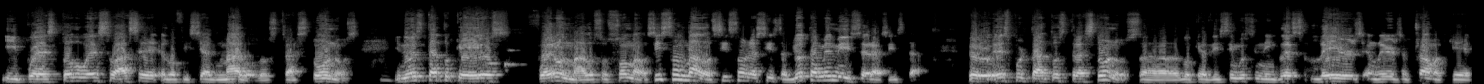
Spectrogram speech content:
y pues todo eso hace el oficial malo, los trastornos. Y no es tanto que ellos fueron malos o son malos, sí son malos, sí son racistas, yo también me hice racista, pero es por tantos trastornos, ah, lo que decimos en inglés, layers and layers of trauma, que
